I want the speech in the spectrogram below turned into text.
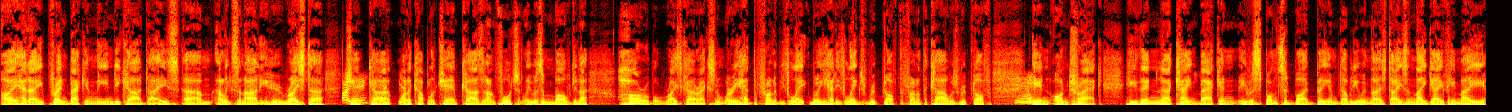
I had a friend back in the IndyCar days, um, Alex Zanardi, who raced a Oh, champ yeah, car, yeah, yeah. won a couple of champ cars, and unfortunately was involved in a horrible race car accident where he had the front of his leg, where he had his legs ripped off. The front of the car was ripped off Mm. in on track. He then uh, came back and he was sponsored by BMW in those days, and they gave him a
